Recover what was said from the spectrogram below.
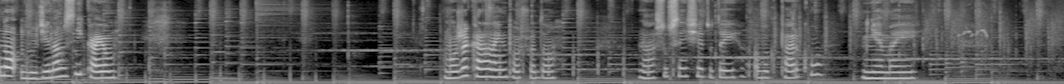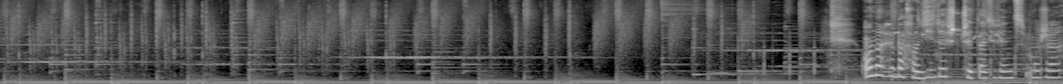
No, ludzie nam znikają. Może Caroline poszła do lasu, w sensie tutaj obok parku? Nie ma jej. Ona chyba chodzi też czytać, więc może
